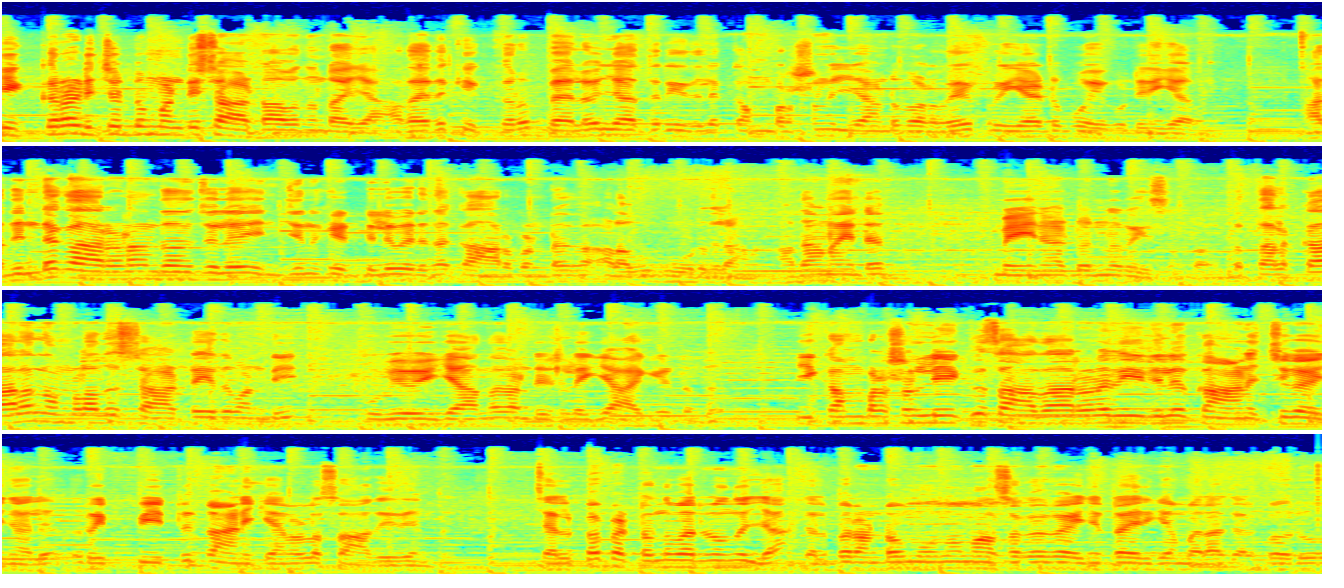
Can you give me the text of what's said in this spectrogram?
കിക്കർ അടിച്ചിട്ടും വണ്ടി സ്റ്റാർട്ട് ആവുന്നുണ്ടായില്ല. അതായത് കിക്കർ ബലം ഇല്ലാത്ത രീതിയിൽ കംപ്രഷൻ ഇല്ലാണ്ട് വളരെ ഫ്രീ ആയിട്ട് പോയിക്കൊണ്ടിരിക്കുകയാണ്. അതിന്റെ കാരണം എന്താണെന്ന് വെച്ചാൽ എഞ്ചിൻ ഹെഡിൽ വരുന്ന കാർബണിന്റെ അളവ് കൂടുതലാണ്. അതാണ് അതിന്റെ മെയിനായിട്ട് വരുന്ന റീസൺ കേട്ടോ ഇപ്പോൾ തൽക്കാലം നമ്മളത് സ്റ്റാർട്ട് ചെയ്ത് വണ്ടി ഉപയോഗിക്കാവുന്ന കണ്ടീഷനിലേക്ക് ആക്കിയിട്ടുണ്ട്. ഈ കംപ്രഷനിലേക്ക് സാധാരണ രീതിയിൽ കാണിച്ചു കഴിഞ്ഞാൽ റിപ്പീറ്റ് കാണിക്കാനുള്ള സാധ്യതയുണ്ട്. ചിലപ്പോൾ പെട്ടെന്ന് വരണമെന്നില്ല. ചിലപ്പോൾ രണ്ടോ മൂന്നോ മാസമൊക്കെ കഴിഞ്ഞിട്ടായിരിക്കാം വരാം. ചിലപ്പോൾ ഒരു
